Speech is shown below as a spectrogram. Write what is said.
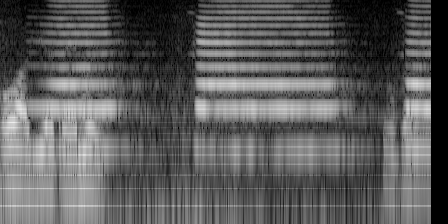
ਉਹ ਆ ਗਈ ਹੈ ਟ੍ਰੇਨ ਸ਼ੁਕਰ ਆ ਗਈ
